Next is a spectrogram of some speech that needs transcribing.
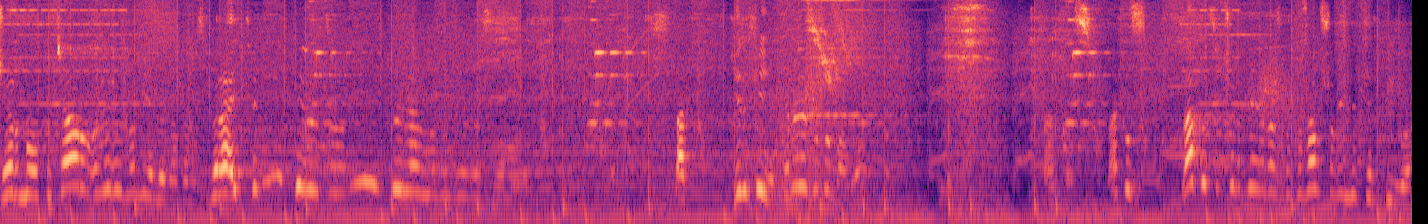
Жирного котяру на меми треба розбирайте. Так, Інфіні, ти мене задумав, не? Накус. Накус. Накус вчора раз доказав, що він не терпіла.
